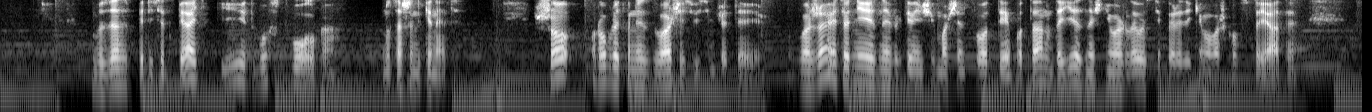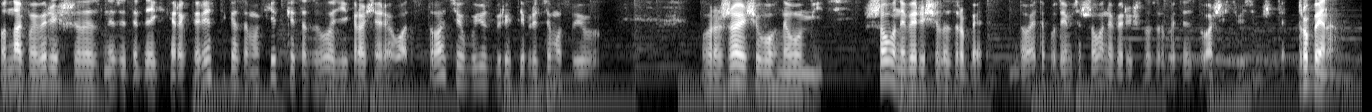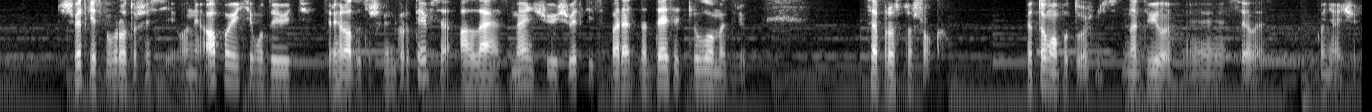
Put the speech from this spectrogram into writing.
ВЗ-55 і двохстволка. Ну це ще не кінець. Що роблять вони з 2684? Вважають однією з найефективніших машин свого типу та надає значні важливості, перед якими важко встояти. Однак ми вирішили знизити деякі характеристики самохідки, це дозволить їй краще реагувати ситуацію в бою, зберегти при цьому свою вражаючу вогневу міць. Що вони вирішили зробити? Давайте подивимося, що вони вирішили зробити з 2684. Дробина. Швидкість повороту шасі. Вони апають, йому дають 3 градуси, щоб він крутився, але зменшують швидкість вперед на 10 км. Це просто шок. П'ятома потужність на 2 е, сили конячі.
